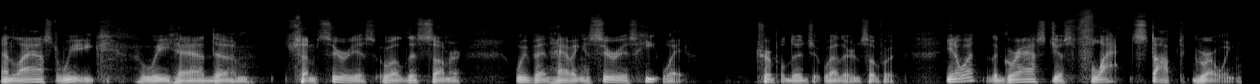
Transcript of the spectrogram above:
And last week we had um, some serious, well, this summer, we've been having a serious heat wave, triple digit weather and so forth. You know what? The grass just flat stopped growing.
